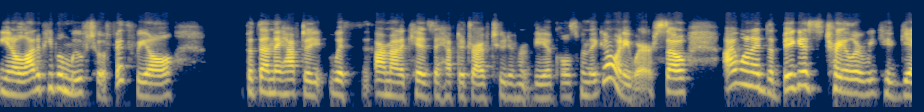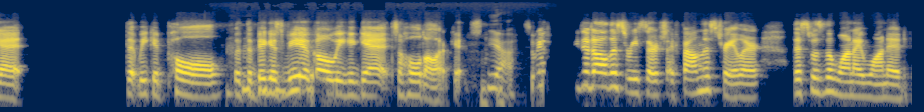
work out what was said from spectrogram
you know, a lot of people move to a fifth wheel, but then they have to, with our amount of kids, they have to drive two different vehicles when they go anywhere. So I wanted the biggest trailer we could get that we could pull with the biggest vehicle we could get to hold all our kids. Yeah. So we, we did all this research. I found this trailer. This was the one I wanted.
